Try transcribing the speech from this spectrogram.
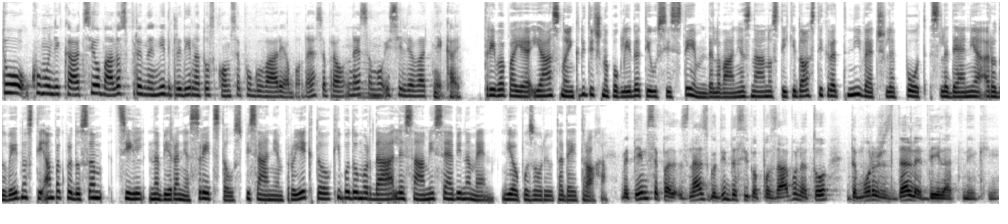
to komunikacijo malo spremeniti, glede na to, s kom se pogovarjamo. Ne, se pravi, ne samo izsiljevati nekaj. Treba pa je jasno in kritično pogledati v sistem delovanja znanosti, ki dosti krat ni več le pot sledenja radovednosti, ampak predvsem cilj nabiranja sredstev s pisanjem projektov, ki bodo morda le sami sebi namen, je opozoril Tadej Troha. Medtem se pa zna zgoditi, da si pa pozabil na to, da moraš zdaj le delati nekaj.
